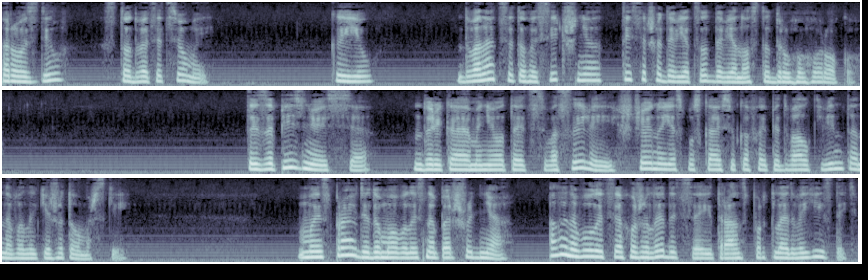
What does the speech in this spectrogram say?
Розділ 127 Київ 12 січня 1992 року. Ти запізнюєшся, дорікає мені отець Василій, щойно я спускаюсь у кафе підвал Квінта на Великій Житомирській. Ми справді домовились на першу дня але на вулицях ожеледиться і транспорт ледве їздить.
